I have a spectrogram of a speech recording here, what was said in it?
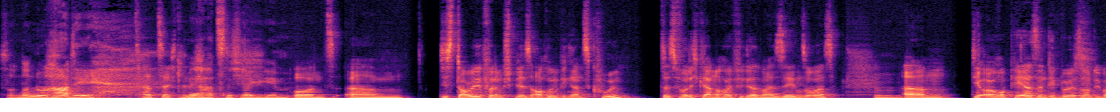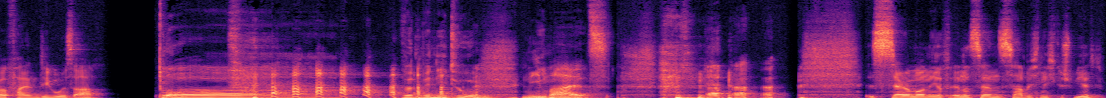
sondern nur HD. Tatsächlich. Mehr hat's nicht hergegeben. Und ähm, die Story von dem Spiel ist auch irgendwie ganz cool. Das würde ich gerne häufiger mal sehen, sowas. Hm. Ähm, die Europäer sind die Bösen und überfallen die USA. Oh. Würden wir nie tun. Niemals. Ceremony of Innocence habe ich nicht gespielt.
